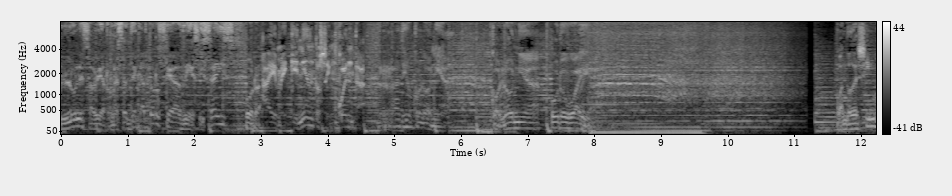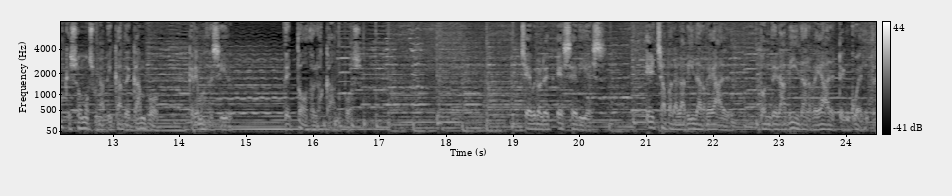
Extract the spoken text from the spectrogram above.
Lunes a viernes de 14 a 16 por AM 550 Radio Colonia. Colonia, Uruguay. Cuando decimos que somos una pickup de campo, queremos decir de todos los campos. Chevrolet S10, hecha para la vida real, donde la vida real te encuentre.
